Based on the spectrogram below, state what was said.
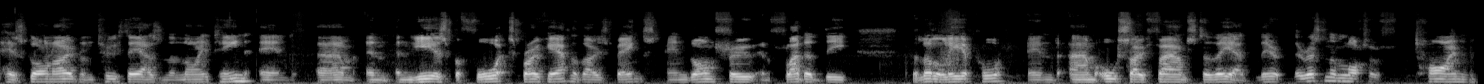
has gone over in 2019, and um, in, years before, it's broke out of those banks and gone through and flooded the the little airport and um, also farms to there. There there isn't a lot of time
